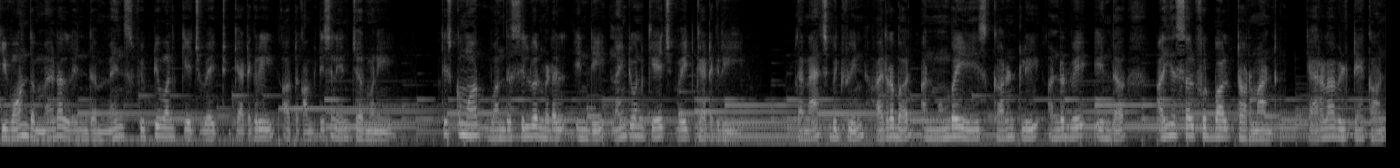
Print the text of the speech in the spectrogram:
He won the medal in the men's 51 kg weight category of the competition in Germany. Satish Kumar won the silver medal in the 91 kg weight category. The match between Hyderabad and Mumbai is currently underway in the ISL football tournament. Kerala will take on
